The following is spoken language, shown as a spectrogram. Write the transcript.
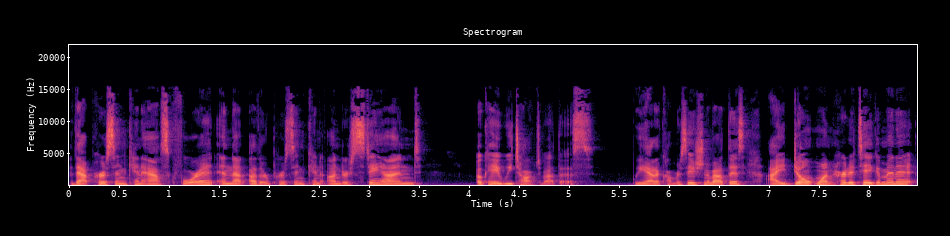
that person can ask for it, and that other person can understand. Okay, we talked about this. We had a conversation about this. I don't want her to take a minute,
